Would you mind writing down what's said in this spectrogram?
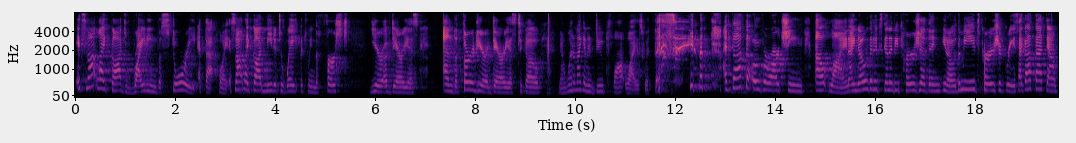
It's not like God's writing the story at that point. It's not like God needed to wait between the first year of Darius and the third year of Darius to go, now what am I going to do plot wise with this? I've got the overarching outline. I know that it's going to be Persia, then, you know, the Medes, Persia, Greece. I got that down.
